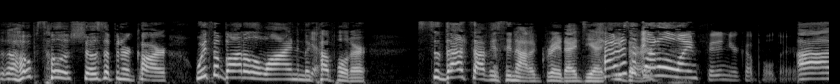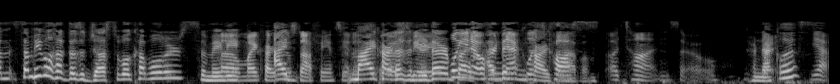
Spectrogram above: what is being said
Hope Solo shows up in her car with a bottle of wine and the Yeah. cup holder. So that's obviously not a great idea How either. does a bottle of wine fit in your cup holder? Um, some people have those adjustable cup holders, so maybe oh, my car's I- just not fancy enough. My car doesn't either. well, you know, her I've necklace cars that have costs a ton, so Her necklace? yeah.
